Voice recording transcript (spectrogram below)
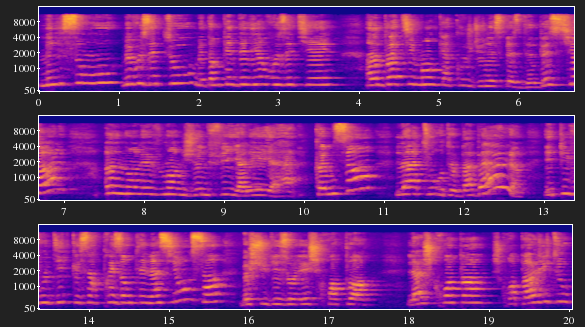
mais ils sont où? Mais vous êtes où? Mais dans quel délire vous étiez? Un bâtiment qui accouche d'une espèce de bestiole, un enlèvement de jeune fille, allez, euh, comme ça, la tour de Babel, et puis vous dites que ça représente les nations, ça Ben, je suis désolée, je crois pas. Là, je crois pas, je crois pas du tout.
